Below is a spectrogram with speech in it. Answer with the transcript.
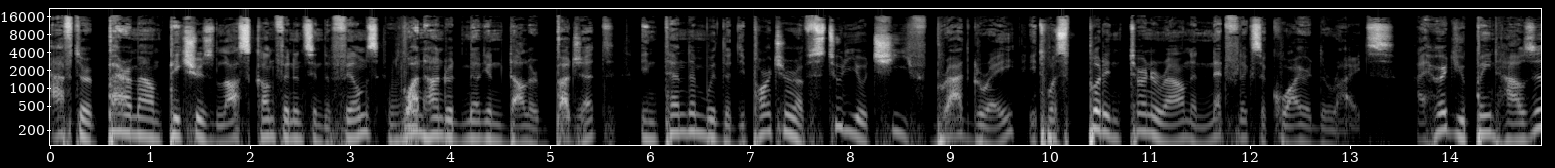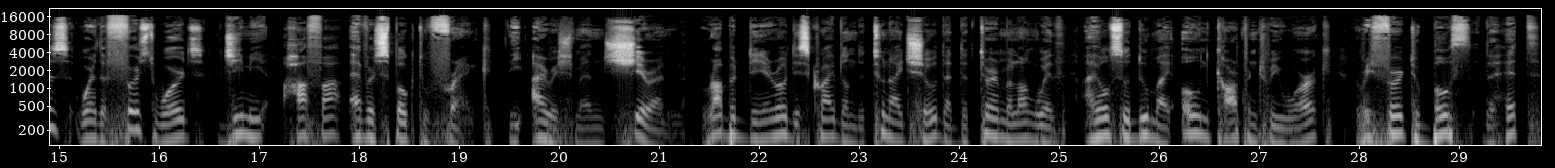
after Paramount Pictures lost confidence in the film's $100 million budget, in tandem with the departure of studio chief Brad Grey, it was put in turnaround and Netflix acquired the rights. I heard you paint houses were the first words Jimmy Hoffa ever spoke to Frank, the Irishman Sheeran. Robert De Niro described on The Tonight Show that the term, along with I also do my own carpentry work, referred to both the hit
